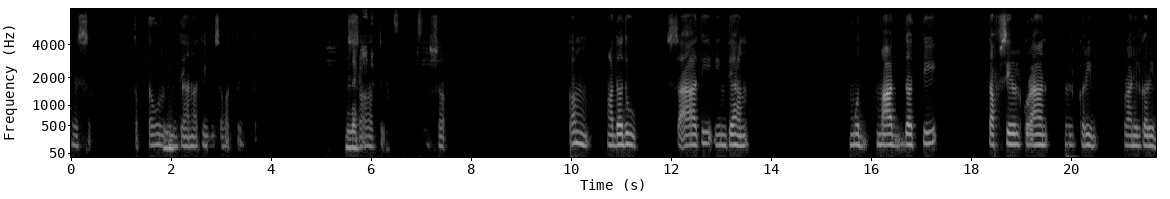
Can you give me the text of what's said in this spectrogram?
Yes. تبدأ तत्तौर इम्तिहानातील मुसावात सात कम अददु साति इम्तिहान मादती. तफसीर कुरान करीम. कुरान करीम.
